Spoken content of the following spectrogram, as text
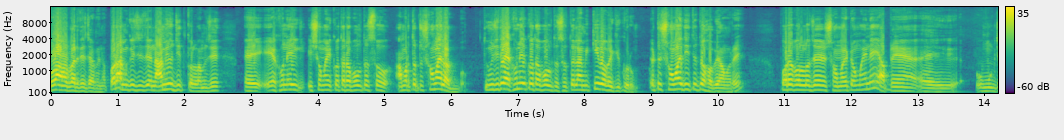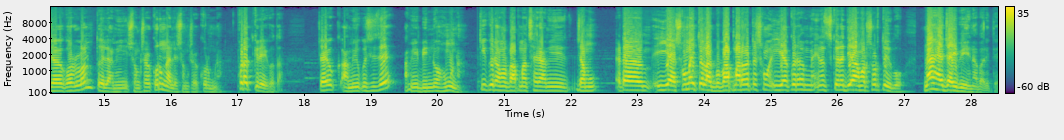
ও আমার বাড়িতে যাবে না। পরে আমি কিছু যে আমিও জিত করলাম যে এখন এই সময় কথাটা বলতেছো, আমার তো একটু সময় লাগবে। তুমি যদি এখন এই কথা বলতেছো, তাহলে আমি কীভাবে কি করুম? একটু সময় দিতে তো হবে আমারে। পরে বলল যে সময় টময় নেই, আপনি, এই, অমুক জায়গা করলেন তাহলে আমি সংসার করুম, নাহলে সংসার করুম না। হঠাৎ করে এই কথা। যাই হোক, আমিও কইছি যে, আমি ভিন্ন হমু না। কি করে আমার বাপ মা ছাড়া আমি যামু? এটা, ইয়া, সময় তো লাগবে। বাপ মারও একটা সময়, ইয়া করে ম্যানেজ করে দিয়ে আমার শর্ত হইব। না হ্যাঁ যাইবেই না বাড়িতে।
